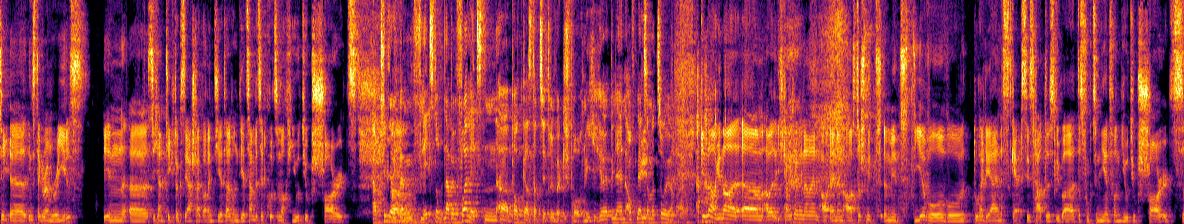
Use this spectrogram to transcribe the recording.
äh, Instagram Reels in äh, sich an TikTok sehr stark orientiert hat. Und jetzt haben wir seit kurzem auch YouTube Shorts. Habt ihr vielleicht ähm, beim letzten, na, beim vorletzten äh, Podcast habt ihr drüber gesprochen. Ich, ich bin ein aufmerksamer Zuhörer. Genau, genau. Ähm, aber ich kann mich erinnern an einen, einen Austausch mit, mit dir, wo, wo du halt eher eine Skepsis hattest über das Funktionieren von YouTube Shorts.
